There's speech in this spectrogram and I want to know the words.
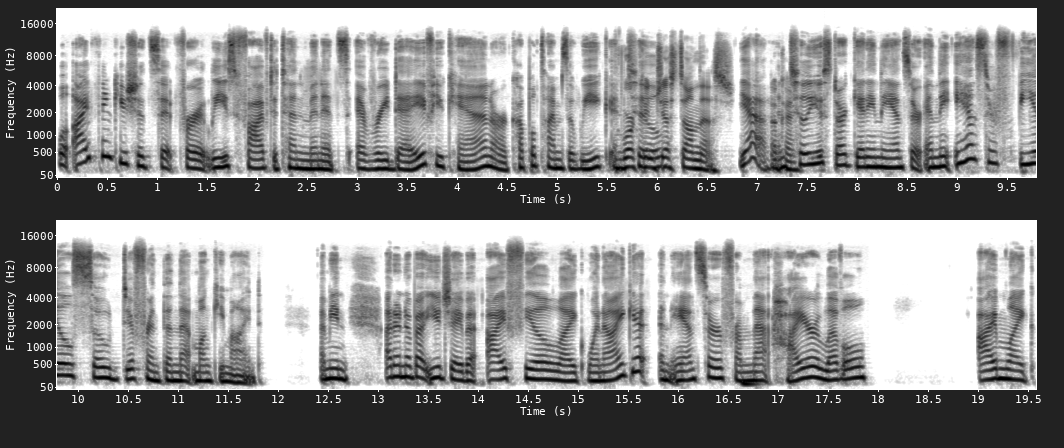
Well, I think you should sit for at least five to 10 minutes every day if you can, or a couple times a week until, Working just on this. yeah, Okay. until you start getting the answer. And the answer feels so different than that monkey mind. I mean, I don't know about you, Jay, but I feel like when I get an answer from that higher level, I'm like,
